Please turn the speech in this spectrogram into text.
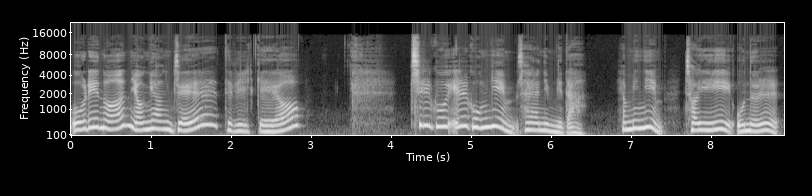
올인원 영양제 드릴게요. 7910님 사연입니다. 현미님, 저희 오늘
